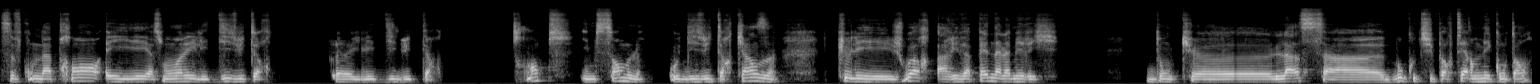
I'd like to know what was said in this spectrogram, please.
Sauf qu'on apprend et il est, à ce moment-là, il est 18h. il est 18h 30, il me semble, ou 18h15, que les joueurs arrivent à peine à la mairie. Donc euh, là, ça a beaucoup de supporters mécontents.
